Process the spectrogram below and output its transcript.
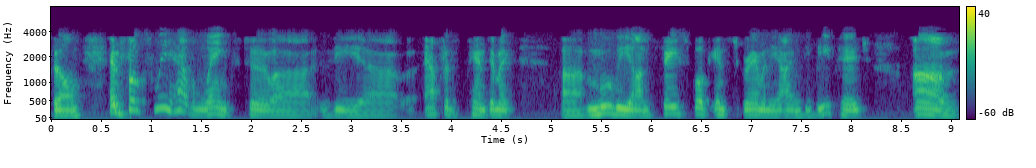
film, and folks, we have links to uh, the uh, after the pandemic uh, movie on Facebook, Instagram, and the IMDb page. Um,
